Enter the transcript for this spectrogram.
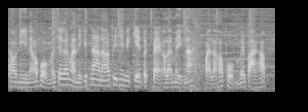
เท่านี้นะครับผมไว้เจอกันใหม่ในคลิปหน้านะพี่จะมีเกมแปลกๆอะไรมาอีกนะ ไปแล้วครับผม บ๊ายบายครับ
